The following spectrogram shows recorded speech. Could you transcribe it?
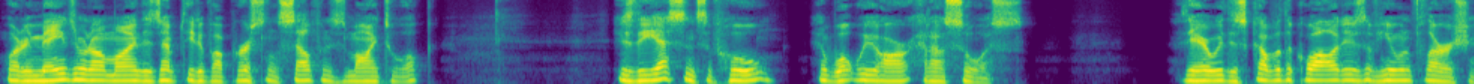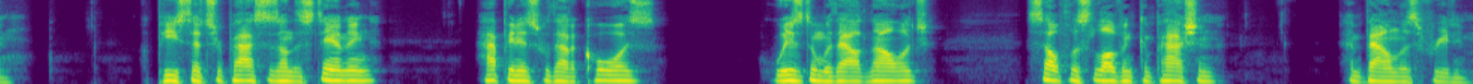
What remains when our mind is emptied of our personal self and its mind talk is the essence of who and what we are at our source. There we discover the qualities of human flourishing a peace that surpasses understanding, happiness without a cause, wisdom without knowledge, selfless love and compassion, and boundless freedom.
